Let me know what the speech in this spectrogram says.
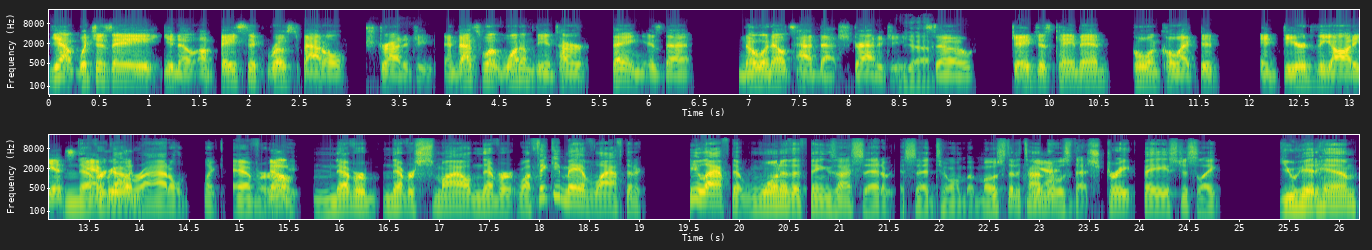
Yeah, which is a you know a basic roast battle strategy, and that's what one of the entire thing is that no one else had that strategy. Yeah. So Jade just came in, cool and collected, endeared the audience. Never Everyone, got rattled, like ever. No. Never, never smiled. Never. Well, I think he may have laughed at a. He laughed at one of the things I said said to him, but most of the time Yeah. it was that straight face, just like you hit him,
